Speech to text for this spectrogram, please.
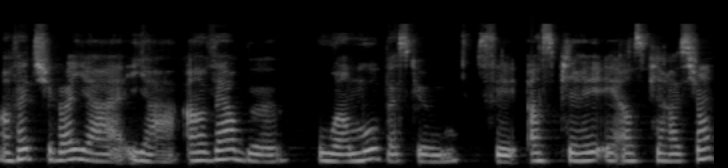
En fait, tu vois, il y a, y a un verbe ou un mot parce que c'est inspiré et inspiration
